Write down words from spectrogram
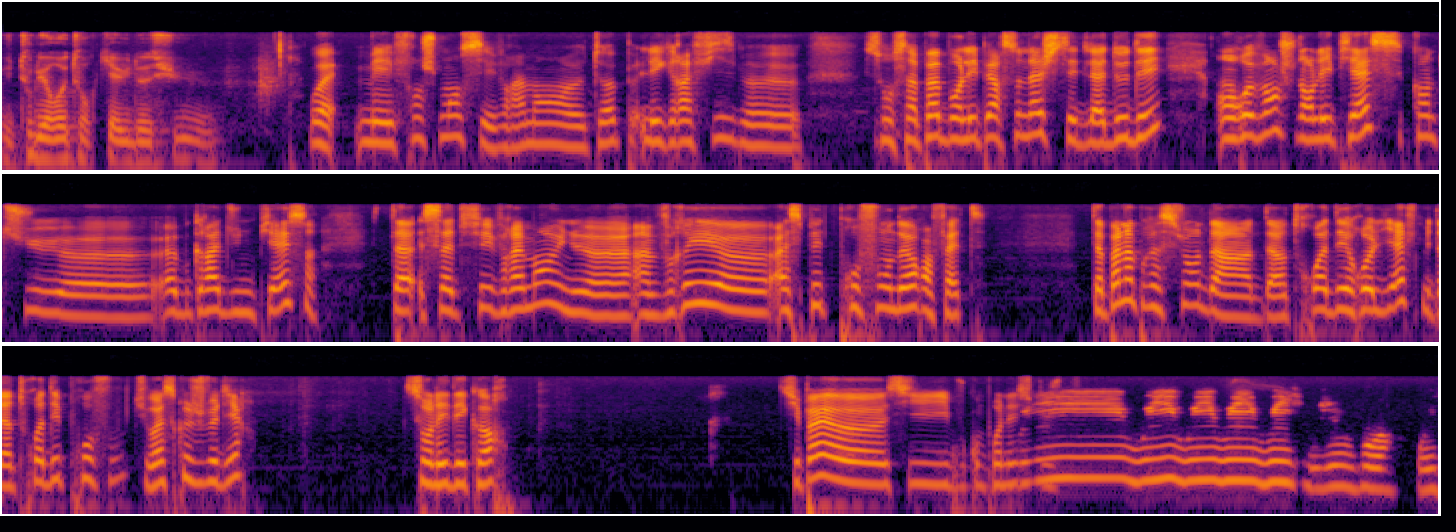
Mm. Tous les retours qu'il y a eu dessus. euh. Ouais, mais franchement, c'est vraiment euh, top. Les graphismes euh, sont sympas. Bon, les personnages, c'est de la 2D. En revanche, dans les pièces, quand tu euh, upgrades une pièce, ça te fait vraiment une, un vrai aspect de profondeur, en fait. T'as pas l'impression d'un 3D relief, mais d'un 3D profond. Tu vois ce que je veux dire? Sur les décors. Je sais pas euh, si vous comprenez ce que je dis. Oui, oui, oui, oui, oui, je vois, oui.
